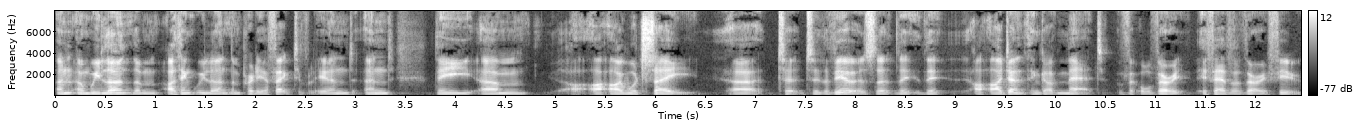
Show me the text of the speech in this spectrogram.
and and we learnt them. I think we learnt them pretty effectively, and and the um, I, I would say uh, to to the viewers that the the I don't think I've met or very if ever very few.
